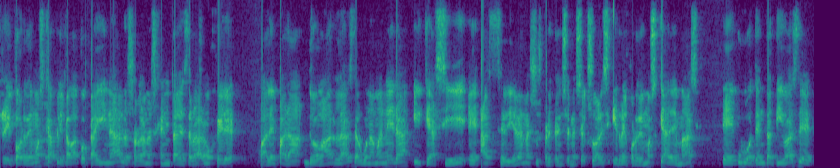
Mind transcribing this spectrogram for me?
Recordemos que aplicaba cocaína a los órganos genitales de las mujeres ¿vale? Para drogarlas de alguna manera y que así eh, accedieran a sus pretensiones sexuales. Y recordemos que además eh, hubo tentativas de,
